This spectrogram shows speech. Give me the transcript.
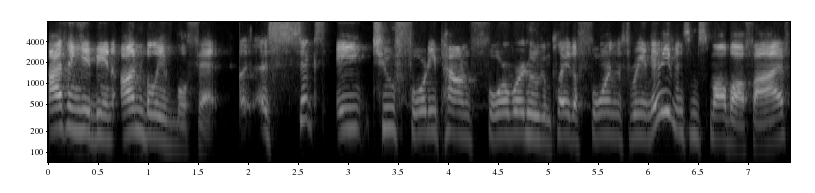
I think he'd be an unbelievable fit. A 6'8, 240 pound forward who can play the four and the three, and maybe even some small ball five,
